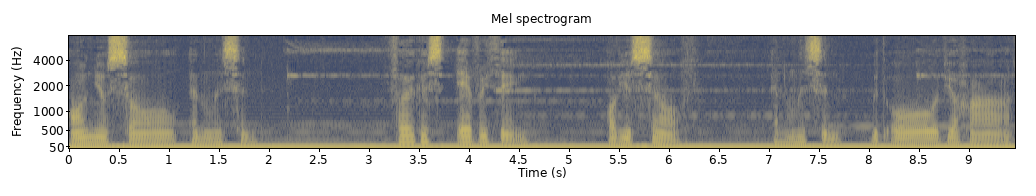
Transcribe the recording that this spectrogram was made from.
on your soul and listen. Focus everything of yourself and listen with all of your heart.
